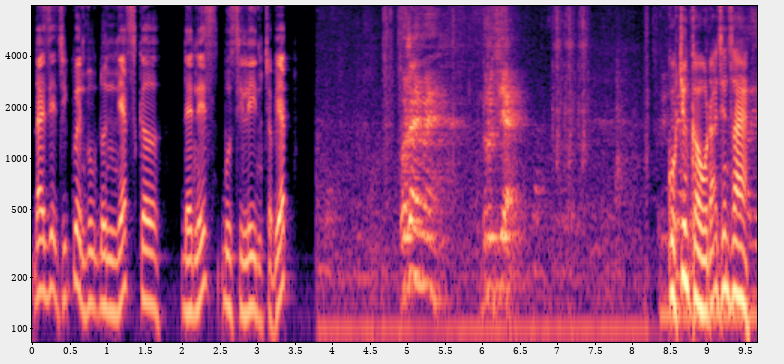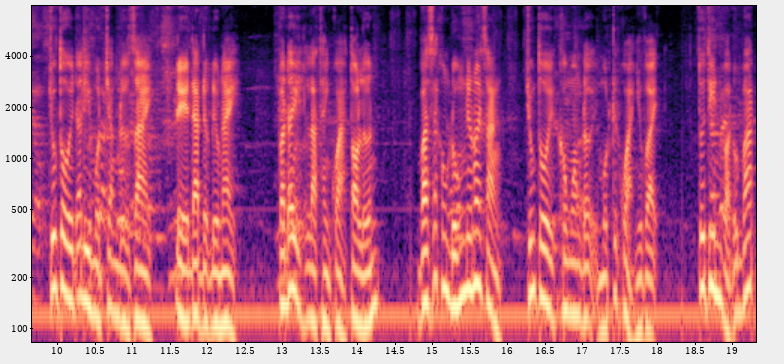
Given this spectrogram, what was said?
Đại diện chính quyền vùng Donetsk, Denis Busilin cho biết. Cuộc trưng cầu đã diễn ra, chúng tôi đã đi một chặng đường dài để đạt được điều này. Và đây là thành quả to lớn. Và sẽ không đúng nếu nói rằng chúng tôi không mong đợi một kết quả như vậy. Tôi tin vào Donbass,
